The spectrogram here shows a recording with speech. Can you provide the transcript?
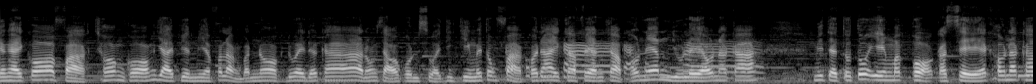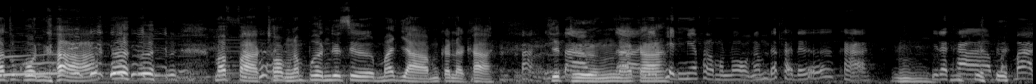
ยังไงก็ฝากช่องของยายเพียนเมียฝรั่งบ้านนอกด้วยเด้อค่ะ น้องสาวคนสวยจริง ๆ ไม่ต้องฝากก็ได้ค่ะแฟนคลับเขาแน่นอยู่แล้วนะคะ มีแต่ตัวตัวเองมาเกาะกระแสเขานะคะ ทุกคนค่ะ มาฝากช่องน้ำเพื่อนซื่อๆมายามกันแหละค่ะฝากคิติดตามถึงนะคะ ยายเพ็ญเมียฝรั่งมานนอกน้ำเด้อค่ะเด้อค่ะอืม นี่แหละค่ะบ้าน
